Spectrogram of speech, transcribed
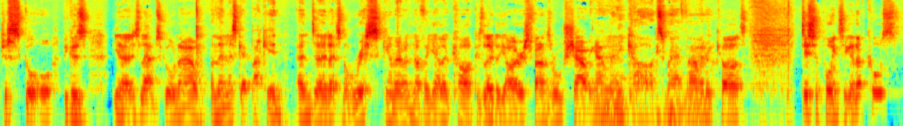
just score, because you know, just let them score now, and then let's get back in, and uh, let's not risk, you know, another yellow card, because a load of the Irish fans are all shouting, "How many cards, ref? How many cards?" Disappointing, and of course,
